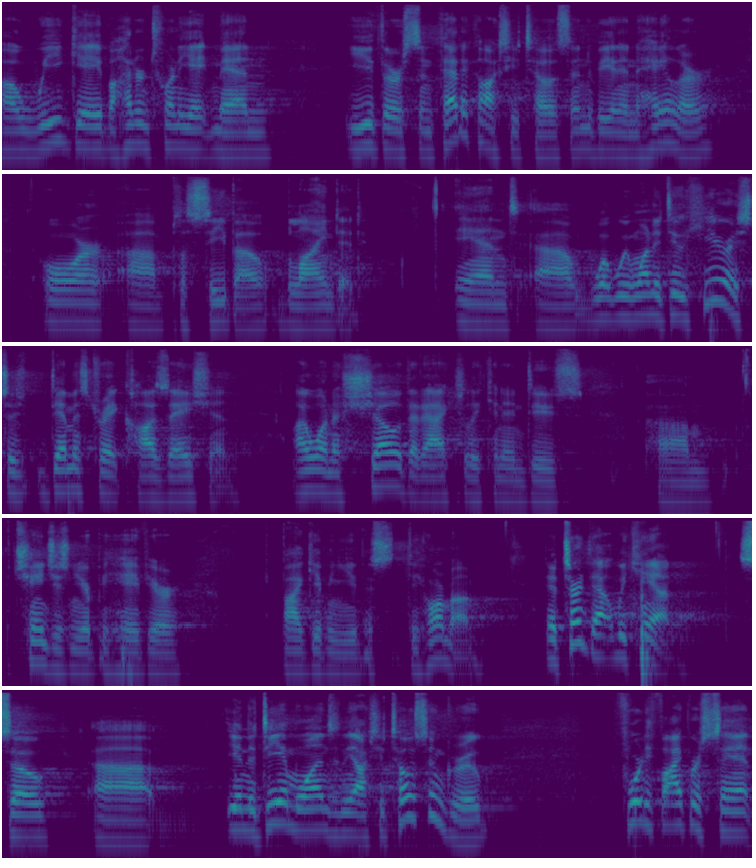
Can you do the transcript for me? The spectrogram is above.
uh, we gave 128 men either synthetic oxytocin via an inhaler or uh, placebo blinded. And uh, what we want to do here is to demonstrate causation. I want to show that I actually can induce um, changes in your behavior by giving you this, the hormone. And it turned out we can. So uh, in the DM1s in the oxytocin group, 45%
